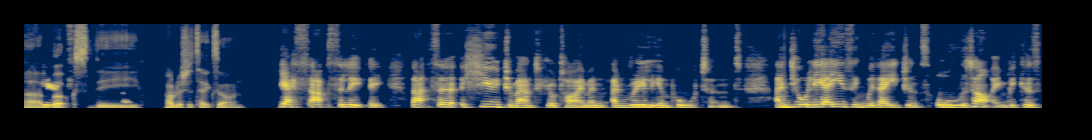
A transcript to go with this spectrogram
uh, Yes. books the publisher takes on. Yes absolutely. That's a, a huge amount of your time and, and really important. And you're liaising with agents all the time because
